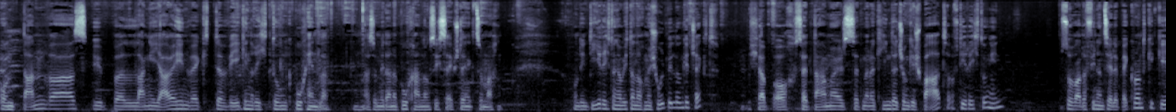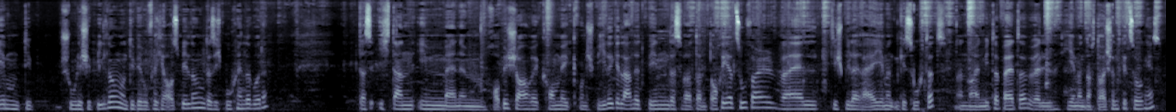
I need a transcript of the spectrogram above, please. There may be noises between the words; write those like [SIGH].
Und dann war es über lange Jahre hinweg der Weg in Richtung Buchhändler, also mit einer Buchhandlung sich selbstständig zu machen. Und in die Richtung habe ich dann auch meine Schulbildung gecheckt. Ich habe auch seit damals, seit meiner Kindheit schon gespart auf die Richtung hin. So war der finanzielle Background gegeben und die schulische Bildung und die berufliche Ausbildung, dass ich Buchhändler wurde dass ich dann in meinem Hobbygenre Comic und Spiele gelandet bin, das war dann doch eher Zufall, weil die Spielerei jemanden gesucht hat, einen neuen Mitarbeiter, weil jemand nach Deutschland gezogen ist.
